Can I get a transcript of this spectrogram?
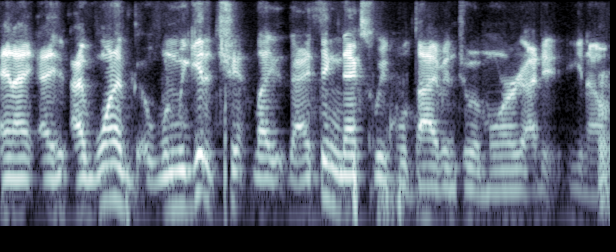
and I, I, I want to when we get a chance, like I think next week we'll dive into it more. I did, you know,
